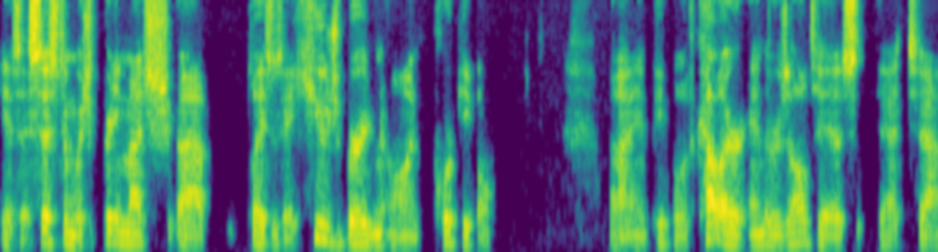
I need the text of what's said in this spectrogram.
is a system which pretty much uh, places a huge burden on poor people uh, and people of color, and the result is that uh,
